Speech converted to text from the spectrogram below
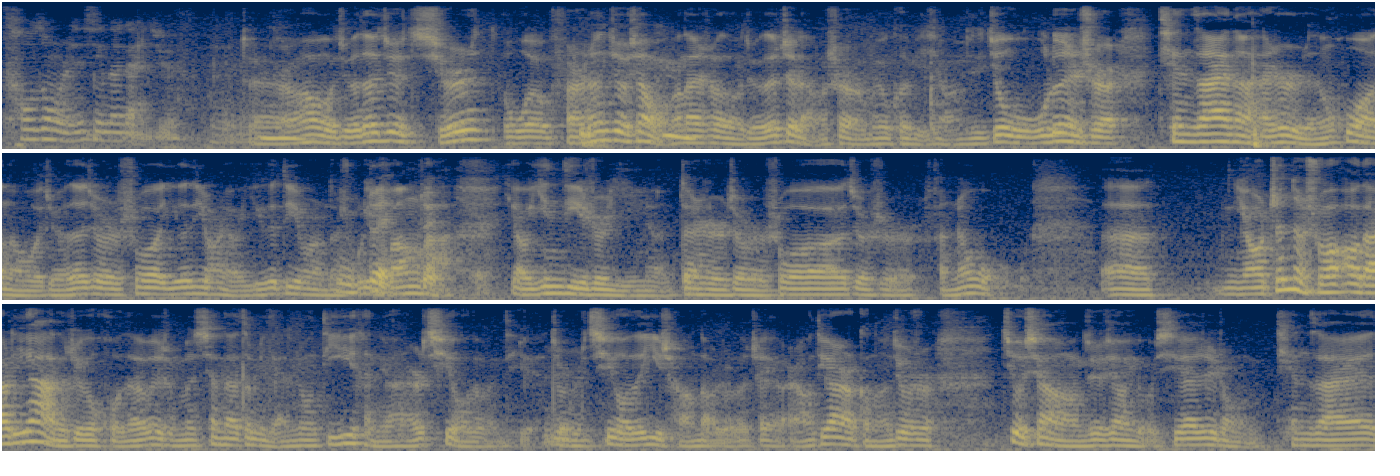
操纵人心的感觉。对，然后我觉得就其实我反正就像我刚才说的，我觉得这两个事儿没有可比性。你就无论是天灾呢，还是人祸呢，我觉得就是说一个地方有一个地方的处理方法，要因地制宜呢。但是就是说就是反正我呃，你要真的说澳大利亚的这个火灾为什么现在这么严重？第一肯定还是气候的问题，就是气候的异常导致了这个。然后第二可能就是。就像就像有些这种天灾，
